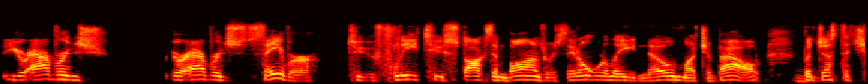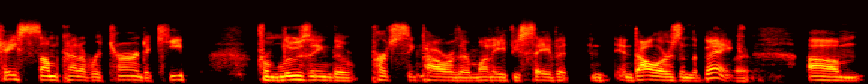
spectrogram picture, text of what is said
your average your average saver to flee to stocks and bonds which they don't really know much about but just to chase some kind of return to keep from losing the purchasing power of their money if you save it in, in dollars in the bank. Right. um,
